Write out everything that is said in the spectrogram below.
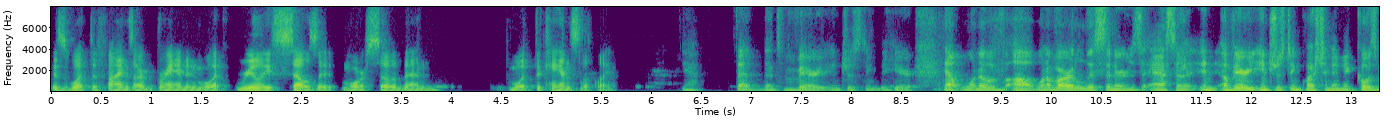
is what defines our brand and what really sells it more so than what the cans look like that that's very interesting to hear. Now, one of uh, one of our listeners asked a, a very interesting question, and it goes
